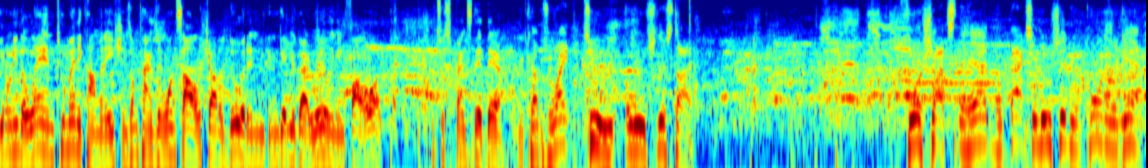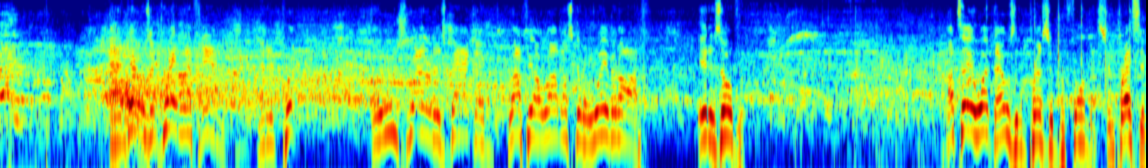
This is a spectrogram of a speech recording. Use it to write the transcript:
you don't need to land too many combinations. Sometimes the one solid shot will do it, and you can get your guy reeling and follow up. That's what Spence did there. And he comes right to Oluoch this time. Four shots to the head, and the back solution to a corner again. And there was a great left hand, and it put Oluoch right on his back, and Rafael Ramos going to wave it off. It is over. I'll tell you what, that was an impressive performance. Impressive.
